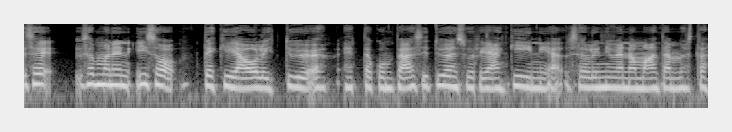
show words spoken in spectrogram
se semmoinen iso tekijä oli työ, että kun pääsi työn syrjään kiinni ja se oli nimenomaan tämmöistä,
